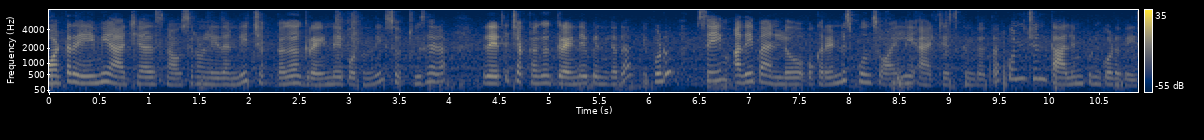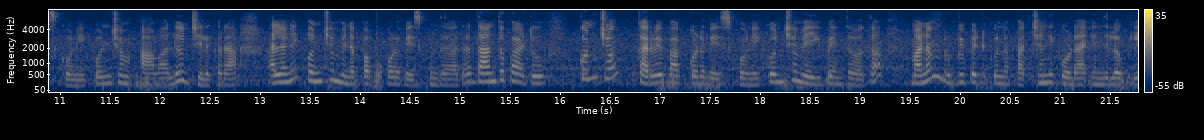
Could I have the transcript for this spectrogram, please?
వాటర్ ఏమీ యాడ్ చేయాల్సిన అవసరం లేదండి. చక్కగా గ్రైండ్ అయిపోతుంది. సో చూసారా? ఇదైతే చక్కగా గ్రైండ్ అయిపోయింది కదా? ఇప్పుడు సేమ్ అదే ప్యాన్లో ఒక రెండు స్పూన్స్ ఆయిల్ని యాడ్ చేసుకున్న తర్వాత కొంచెం తాలింపుని కూడా వేసుకొని కొంచెం ఆవాలు జీలకర్ర అలానే కొంచెం మినపప్పు కూడా వేసుకున్న తర్వాత దాంతోపాటు కొంచెం కరివేపాకు కూడా వేసుకొని కొంచెం వేగిపోయిన తర్వాత మనం రుబ్బి పెట్టుకున్న పచ్చడిని కూడా ఇందులోకి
